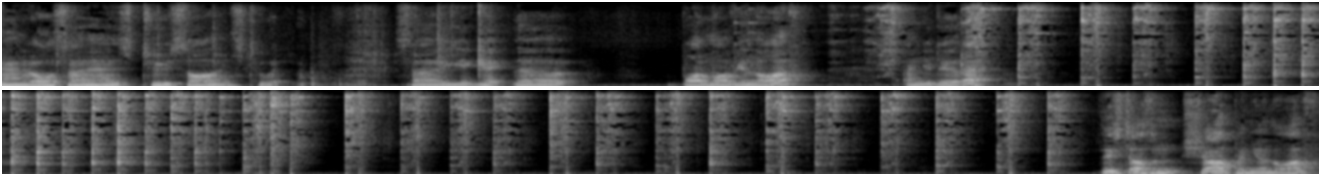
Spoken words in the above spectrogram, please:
And it also has two sides to it. So you get the bottom of your knife and you do that. This doesn't sharpen your knife,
